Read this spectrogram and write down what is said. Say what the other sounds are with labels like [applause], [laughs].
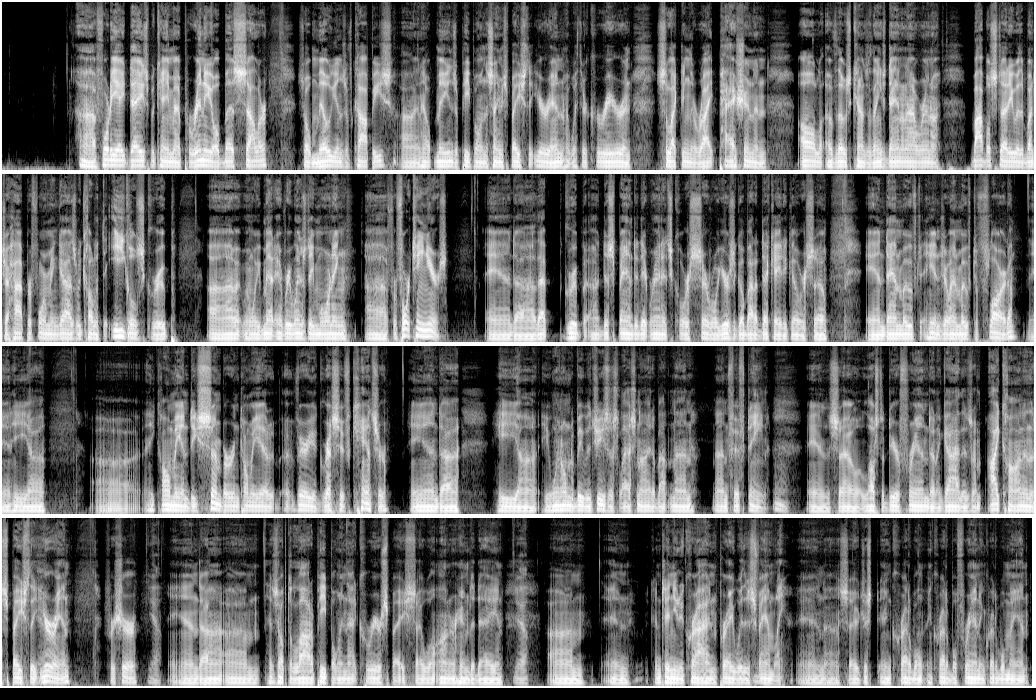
uh, 48 Days became a perennial bestseller, sold millions of copies, uh, and helped millions of people in the same space that you're in with their career and selecting the right passion and all of those kinds of things. Dan and I were in a Bible study with a bunch of high performing guys. We call it the Eagles Group. Uh, when we met every Wednesday morning uh, for 14 years and uh, that group uh, disbanded. It ran its course several years ago, about a decade ago or so. And Dan moved. He and Joanne moved to Florida, and he uh, uh he called me in December and told me he had a, very aggressive cancer, and uh, he uh, he went home to be with Jesus last night about nine nine fifteen. Mm. And so lost a dear friend and a guy that's an icon in the space that yeah. you're in for sure. Yeah. And uh, um, has helped a lot of people in that career space. So we'll honor him today and yeah. Um, and continue to cry and pray with his family. And uh, so just incredible, incredible friend, incredible man.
